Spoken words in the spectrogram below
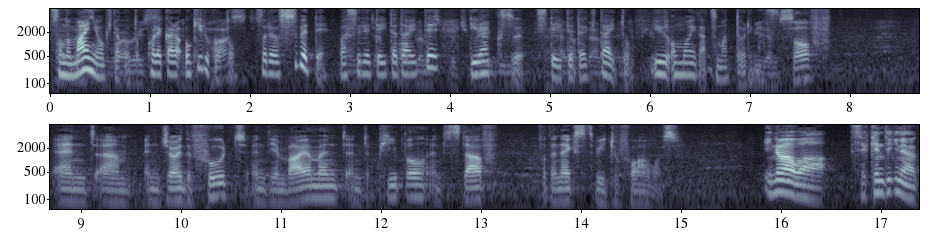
その前に起きたことこれから起きることそれをすべて忘れていただいてリラックスしていただきたいという思いが詰まっております。and um, enjoy the food and the environment and the people and the staff for the next three to four hours. イノアは世間的には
